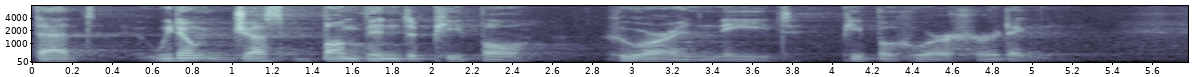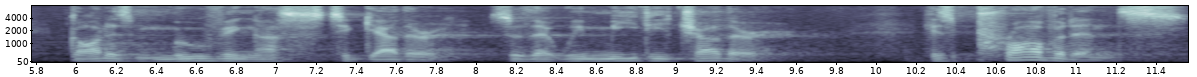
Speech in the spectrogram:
that we don't just bump into people who are in need, people who are hurting. God is moving us together so that we meet each other. His providence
